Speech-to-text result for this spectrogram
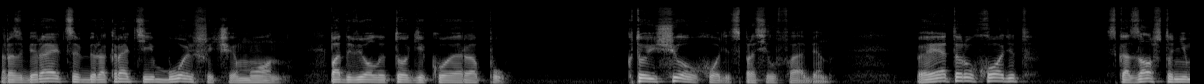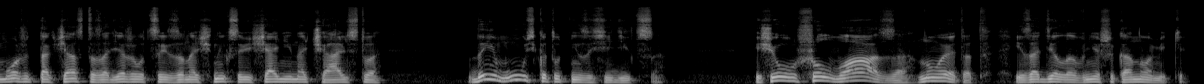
разбирается в бюрократии больше, чем он, подвел итоги Коэрапу. «Кто еще уходит?» — спросил Фабиан. «Петер уходит». Сказал, что не может так часто задерживаться из-за ночных совещаний начальства. Да и Муська тут не засидится. Еще ушел Ваза, ну этот, из отдела внешэкономики.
